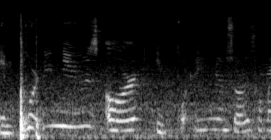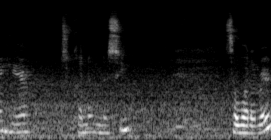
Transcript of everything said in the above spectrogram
important news are important news sorry for my hair it's kind of messy. So whatever.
